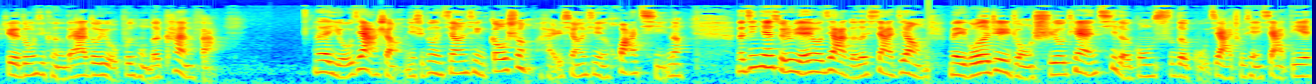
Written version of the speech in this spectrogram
这个东西可能大家都有不同的看法。那在油价上，你是更相信高盛还是相信花旗呢？那今天随着原油价格的下降，美国的这种石油天然气的公司的股价出现下跌，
